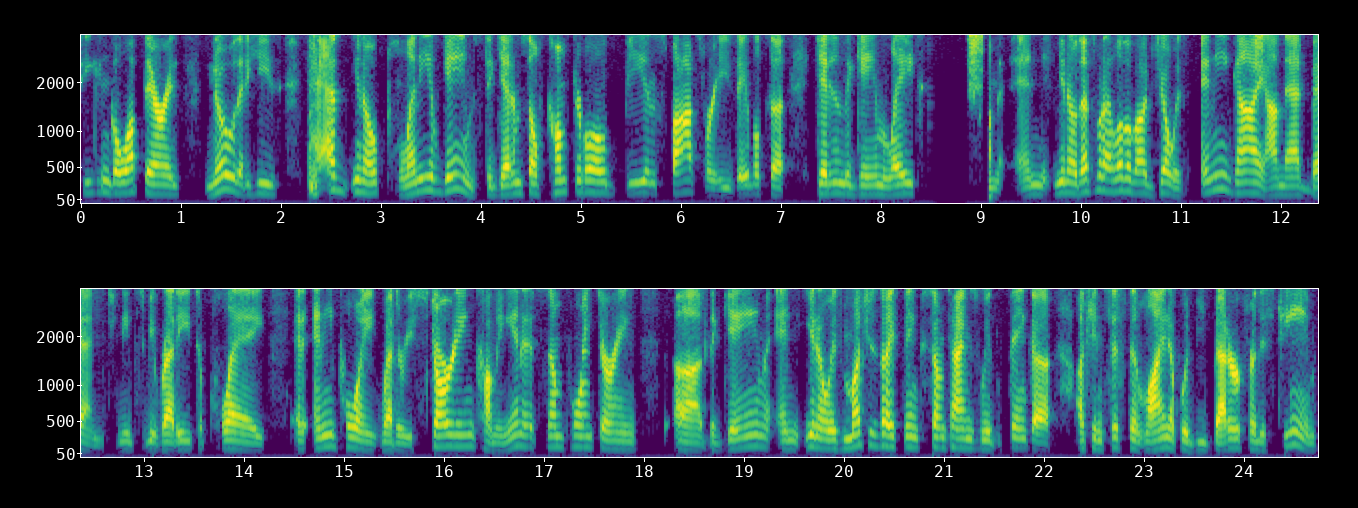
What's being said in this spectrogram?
he can go up there and know that he's had you know plenty of games to get himself comfortable, be in spots where he's able to get in the game late um, and you know that's what I love about Joe is any guy on that bench needs to be ready to play at any point, whether he's starting, coming in at some point during uh, the game. And you know, as much as I think sometimes we'd think a, a consistent lineup would be better for this team,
